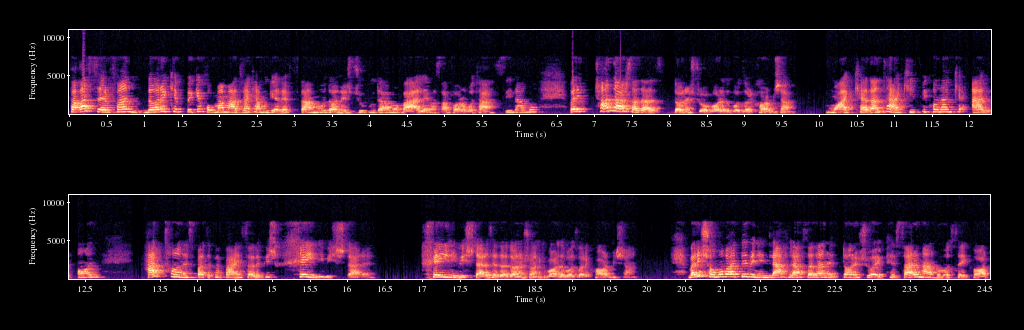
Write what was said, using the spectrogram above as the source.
فقط صرفا داره که بگه خب من مدرکم رو گرفتم و دانشجو بودم و بله مثلا فارغ و تحصیلم و ولی چند درصد از دانشجو وارد بازار کار میشم معکدا تاکید می‌کنم که الان حتی نسبت به پنج سال پیش خیلی بیشتره. خیلی بیشتره تعداد دانشجویان که وارد بازار کار میشن. ولی شما باید ببینید له له زدن دانشجوهای پسر من رو واسه کار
